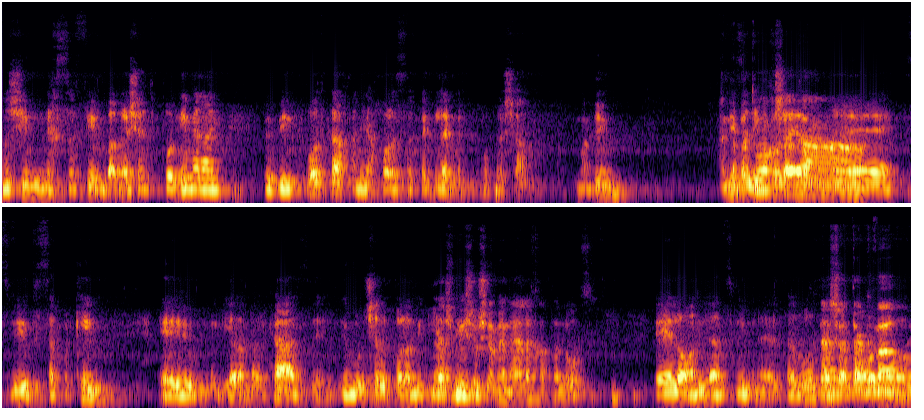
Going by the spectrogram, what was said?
אנשים נחשפים ברשת, פונים אליי, ובעקבות כך אני יכול לספק להם את מבוקשם. מדהים. אני אז בטוח כל שאתה... היום אה, סביב ספקים, אה, מגיע למרכז, אה, ניהול של כל המתנדבים. יש מישהו שמנהל לך את הלו"ז? לא, אני לעצמי מנהל את הלו"ז. אתה יודע שאתה כבר-.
